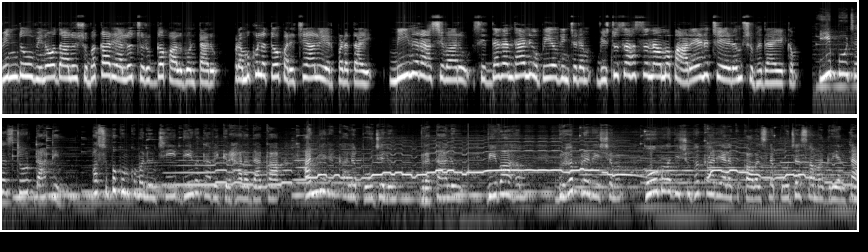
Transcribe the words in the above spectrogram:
విందు వినోదాలు శుభకార్యాల్లో చురుగ్గా పాల్గొంటారు. ప్రముఖులతో పరిచయాలు ఏర్పడతాయి. మీన రాశివారు సిద్ధగంధాన్ని ఉపయోగించడం విష్ణు సహస్రనామ పారాయణ చేయడం శుభదాయకం. ఈ పూజ స్టోర్ డాట్ ఇన్ పసుపు కుంకుమ నుంచి దేవతా విగ్రహాల దాకా అన్ని రకాల పూజలు వ్రతాలు వివాహం గృహప్రవేశం హోమాది శుభకార్యాలకు కావలసిన పూజా సామాగ్రి అంతా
